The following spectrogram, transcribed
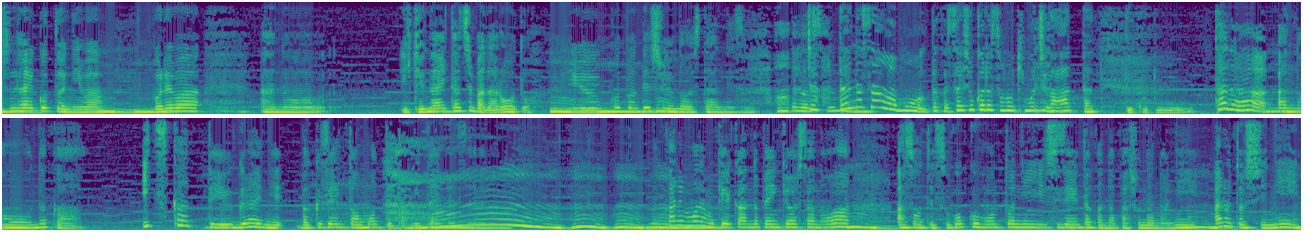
しないことには、これはあのいけない立場だろうということで収納したんです。あじゃあ旦那さんはもうだから最初からその気持ちがあったってこと、ただ、あのなんかいつかっていうぐらいに漠然と思ってたみたいです。彼もでも景観の勉強したのは、うん、阿蘇ってすごく本当に自然豊かな場所なのに、うん、ある年に、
